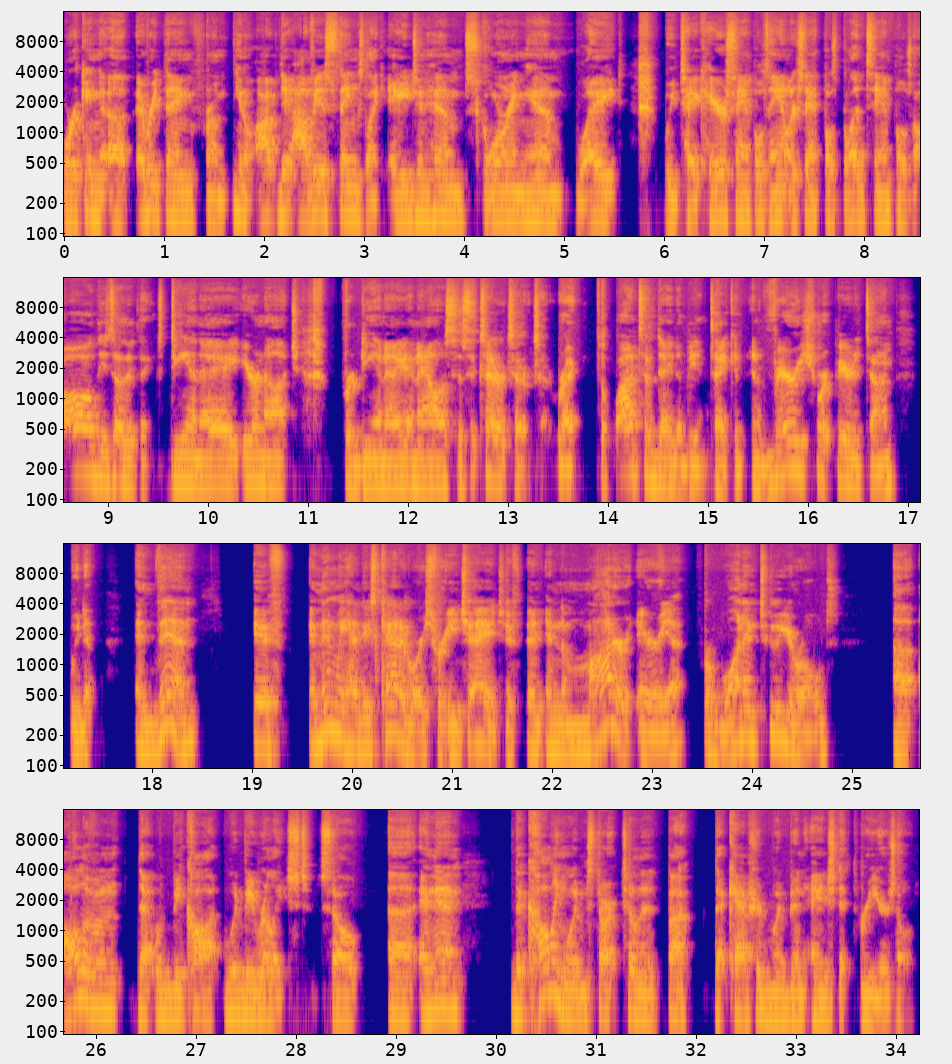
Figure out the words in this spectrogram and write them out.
working up everything from you know the obvious things like aging him scoring him weight we take hair samples antler samples blood samples all these other things dna ear notch for dna analysis et cetera et cetera et cetera right so lots of data being taken in a very short period of time we and then if and then we had these categories for each age if in, the moderate area for one and two year olds uh, all of them that would be caught would be released so uh, and then the culling wouldn't start till the buck that captured would have been aged at three years old.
